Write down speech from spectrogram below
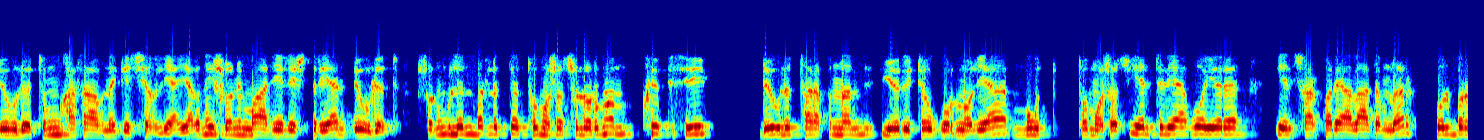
döwletiň hasabyna geçirilýär. Ýagny şony maliýeleşdirýän döwlet. Şonuň bilen birlikde tomaşaçylaryňam köpüsi Döwlet tarapyndan ýörite gurnalýar, mugt tomaşaçy eltilýär o ýere, el çarpar ýaly adamlar. Ol bir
